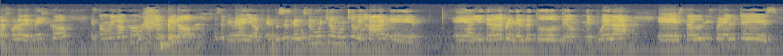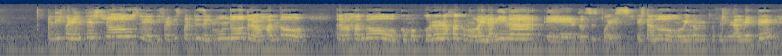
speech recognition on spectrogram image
afuera de México. Está muy loco, pero es el primer año. Entonces me gusta mucho, mucho viajar, eh, eh, literal aprender de todo de donde pueda. he estado en diferentes, en diferentes shows, en diferentes partes del mundo, trabajando trabajando como coreógrafa, como bailarina, eh, entonces pues he estado moviéndome profesionalmente.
